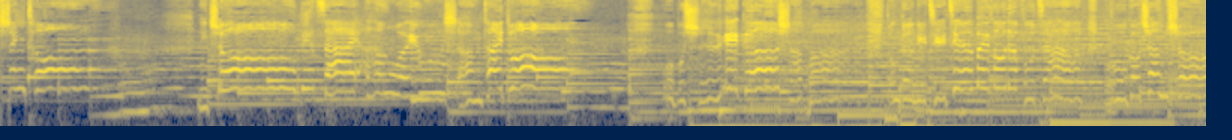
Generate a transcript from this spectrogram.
心痛你就别再安慰我想太多。我不是一个傻瓜懂得你体贴背后的复杂不够成熟。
